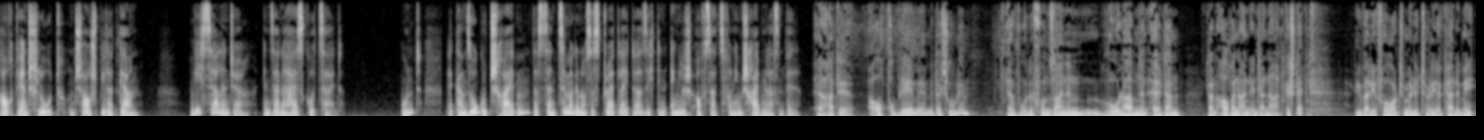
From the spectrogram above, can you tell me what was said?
raucht wie ein Schlot und schauspielert gern. Wie Salinger in seiner Highschool-Zeit. Und er kann so gut schreiben, dass sein Zimmergenosse Stradlater sich den Englischaufsatz von ihm schreiben lassen will. Er hatte auch Probleme mit der Schule. Er wurde von seinen wohlhabenden Eltern dann auch in ein Internat gesteckt, die Valley Forge Military Academy.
